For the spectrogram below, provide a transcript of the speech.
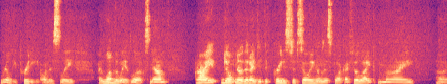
really pretty, honestly. I love the way it looks. Now, I don't know that I did the greatest of sewing on this block. I feel like my, uh,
